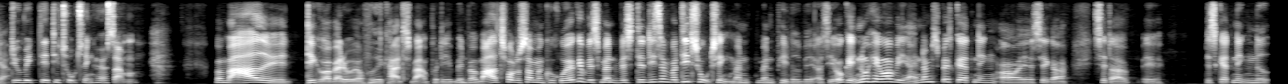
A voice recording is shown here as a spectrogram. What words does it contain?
Ja. Det er jo vigtigt, at de to ting hører sammen. Hvor meget, øh, det kan godt være, at du overhovedet ikke har et svar på det, men hvor meget tror du så, man kunne rykke, hvis, man, hvis det ligesom var de to ting, man, man pillede ved, og sige, okay, nu hæver vi ejendomsbeskatningen, og jeg sætter, sætter øh, beskatningen ned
